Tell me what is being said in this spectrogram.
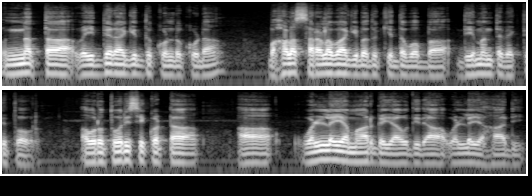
ಉನ್ನತ ವೈದ್ಯರಾಗಿದ್ದುಕೊಂಡು ಕೂಡ ಬಹಳ ಸರಳವಾಗಿ ಬದುಕಿದ್ದ ಒಬ್ಬ ಧೀಮಂತ ವ್ಯಕ್ತಿತ್ವ ಅವರು. ಅವರು ತೋರಿಸಿಕೊಟ್ಟ ಆ ಒಳ್ಳೆಯ ಮಾರ್ಗ ಯಾವುದಿದೆ? ಆ ಒಳ್ಳೆಯ ಹಾದಿ.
